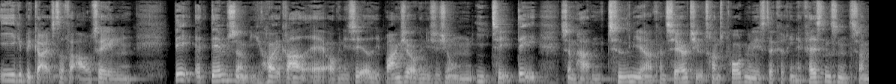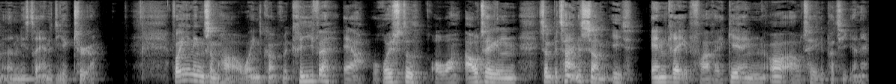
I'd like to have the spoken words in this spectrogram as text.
ikke begejstret for aftalen. Det er dem, som i høj grad er organiseret i brancheorganisationen ITD, som har den tidligere konservative transportminister Karina Christensen som administrerende direktør. Foreningen, som har overenskomst med Krifa, er rystet over aftalen, som betegnes som et angreb fra regeringen og aftalepartierne.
